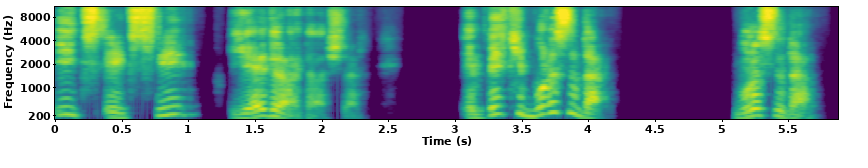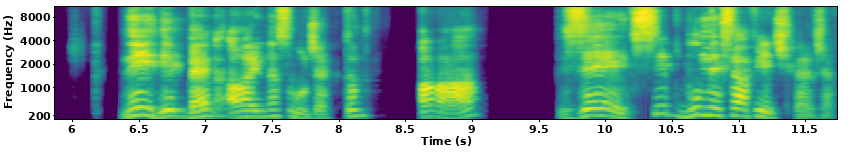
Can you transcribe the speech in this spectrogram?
X eksi Y'dir arkadaşlar. E peki burası da burası da neydi? Ben A'yı nasıl bulacaktım? A Z eksi bu mesafeyi çıkaracağım.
